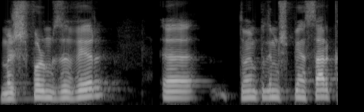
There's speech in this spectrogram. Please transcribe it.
Mas se formos a ver, uh, também podemos pensar que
